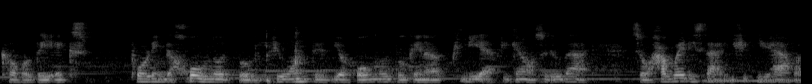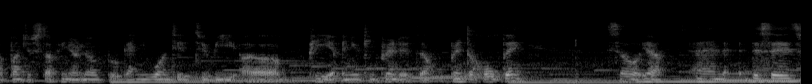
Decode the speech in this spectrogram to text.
called the exporting the whole notebook. If you want the, your whole notebook in a PDF you can also do that. So how great is that if you, have a bunch of stuff in your notebook and you want it to be a PDF and you can print it, print the whole thing. So yeah, and this is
